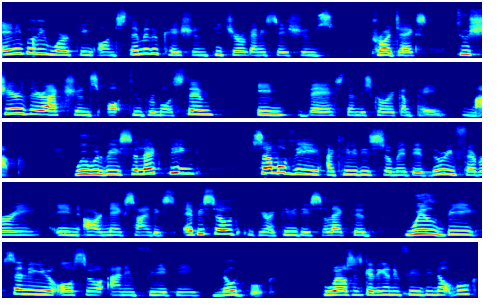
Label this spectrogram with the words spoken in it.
anybody working on STEM education, teacher organizations, projects to share their actions to promote STEM in the STEM Discovery campaign map. We will be selecting some of the activities submitted during February in our next Scientix episode. If your activity is selected, we'll be sending you also an Infinity notebook. Who else is getting an Infinity notebook?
